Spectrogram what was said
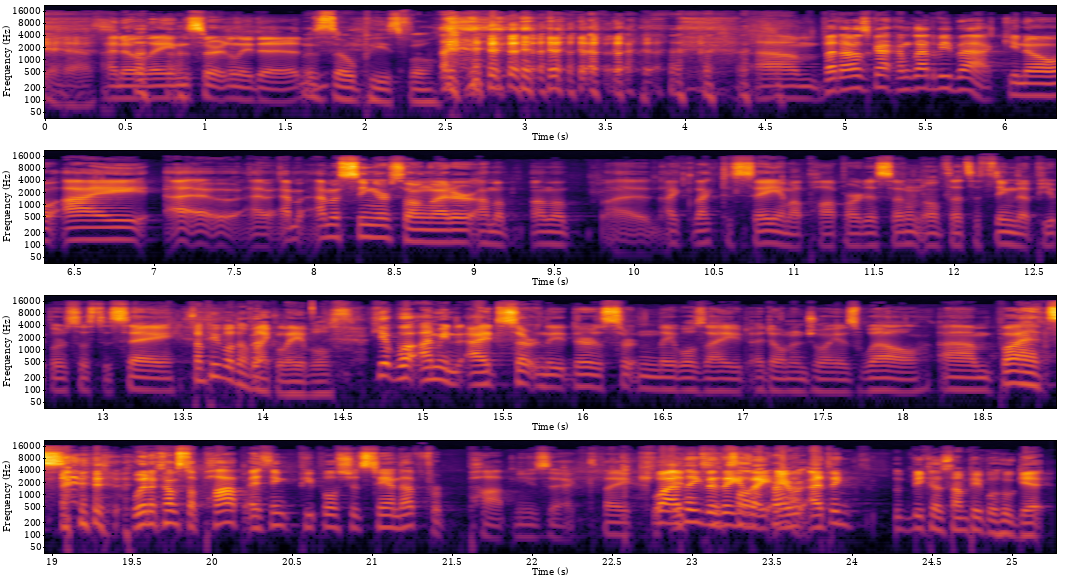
Yes. I know Lane certainly did. it was so peaceful. um, but I was glad, I'm glad to be back. You know, I, I I'm, I'm a singer songwriter. I'm a I'm a I I like to say I'm a pop artist. I don't know if that's a thing that people are supposed to say. Some people don't like labels. Yeah, well, I mean, I certainly there's certain labels I, I don't enjoy as well. Um, but when it comes to pop, I think people should stand up for pop music. Like, Well, I think the thing is like every. I think because some people who get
